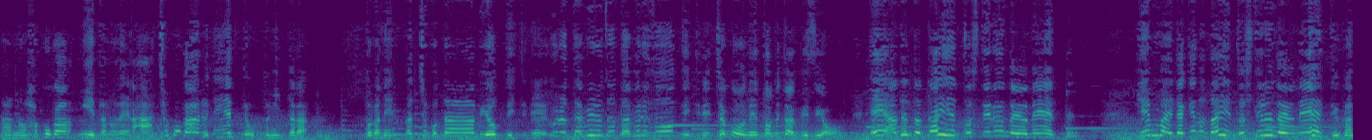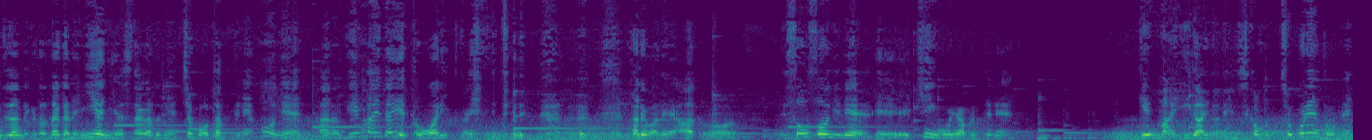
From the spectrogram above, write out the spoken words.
あの、箱が見えたので、あー、チョコがあるねって夫に言ったら、夫がね、あ、チョコ食べよって言ってね、うら食べるぞ食べるぞって言ってね、チョコをね、食べたんですよ。え、あなたダイエットしてるんだよねって。玄米だけのダイエットしてるんだよねっていう感じなんだけど、なんかね、ニヤニヤしながらね、チョコを食べてね、もうね、あの、玄米ダイエット終わりとか言ってね、彼はね、あの、早々にね、えー、金を破ってね、玄米以外のね、しかもチョコレートをね、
